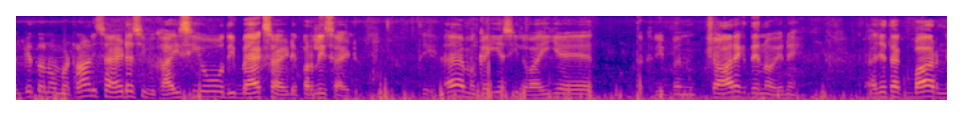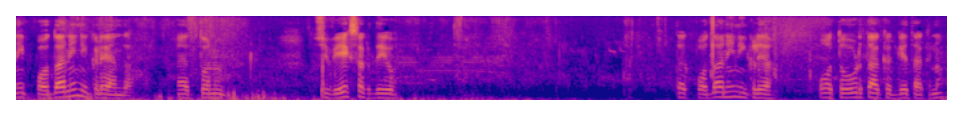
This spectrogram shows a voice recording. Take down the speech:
ਅੱਗੇ ਤੁਹਾਨੂੰ ਮਟਰਾਂ ਵਾਲੀ ਸਾਈਡ ਅਸੀਂ ਵਿਖਾਈ ਸੀ, ਉਹ ਦੀ ਬੈਕ ਸਾਈਡ ਹੈ, ਪਰਲੀ ਸਾਈਡ ਤੇ ਇਹ ਮਕਈ ਅਸੀਂ ਲਵਾਈ ਹੈ ਤਕਰੀਬਨ 4 ਇੱਕ ਦਿਨ ਹੋਏ ਨੇ। ਅਜੇ ਤੱਕ ਬਾਹਰ ਨਹੀਂ, ਪੌਦਾ ਨਹੀਂ ਨਿਕਲਿਆ ਆਂਦਾ ਇਹ ਤੁਹਾਨੂੰ ਤੁਸੀਂ ਵੇਖ ਸਕਦੇ ਹੋ। ਤੱਕ ਪੌਦਾ ਨਹੀਂ ਨਿਕਲਿਆ। ਉਹ ਤੋੜ ਤੱਕ, ਅੱਗੇ ਤੱਕ ਨਾ।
